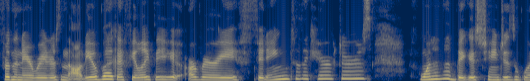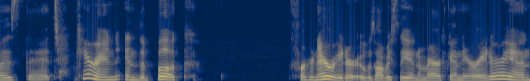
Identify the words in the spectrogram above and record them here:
for the narrators in the audiobook. I feel like they are very fitting to the characters. One of the biggest changes was that Karen in the book for her narrator, it was obviously an American narrator and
